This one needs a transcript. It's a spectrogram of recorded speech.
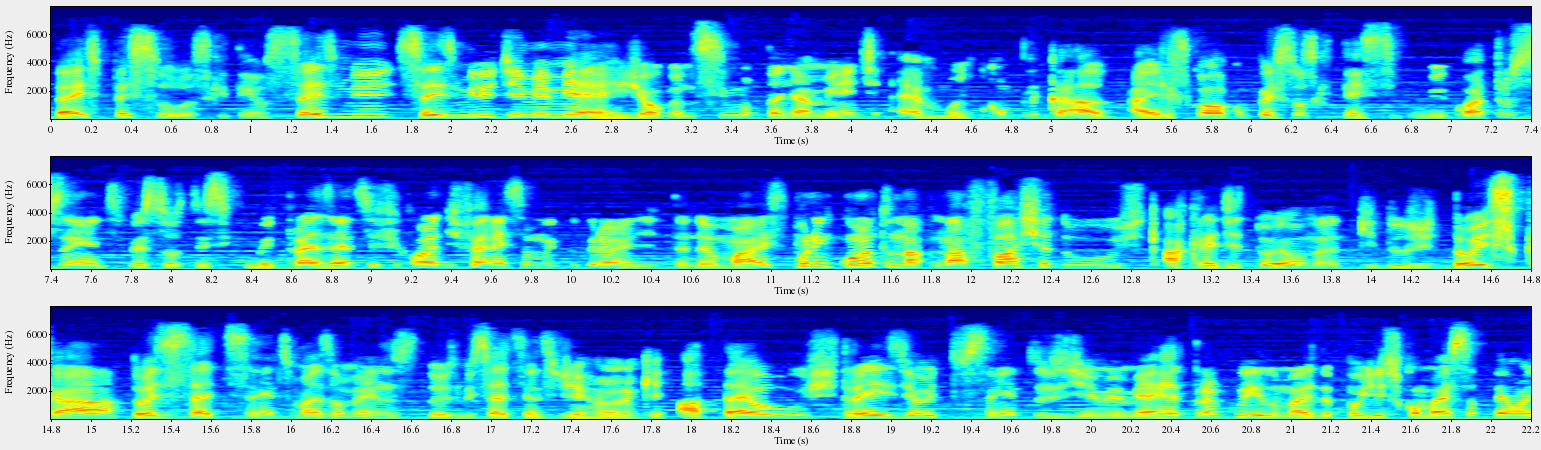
10 pessoas que tenham 6 mil, 6 mil de MMR jogando simultaneamente é muito complicado. Aí eles colocam pessoas que têm 5.400, pessoas que têm 5.300 e fica uma diferença muito grande, entendeu? Mas, por enquanto, na, na faixa dos. Acredito eu, né? Que dos 2K, 2.700 mais ou menos, 2.700 de rank, até os 3.800 de MMR é tranquilo, mas depois disso começa a ter uma,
